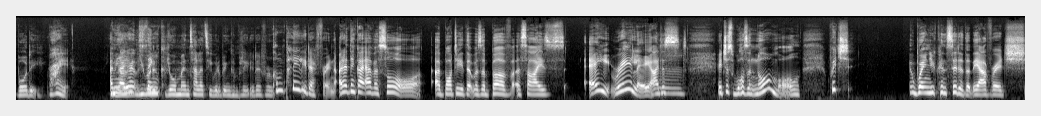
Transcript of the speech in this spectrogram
body. right i mean i don't you think your mentality would have been completely different. completely different. I don't think I ever saw a body that was above a size eight, really. I just, mm. it just wasn't normal. Which, when you consider that the average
